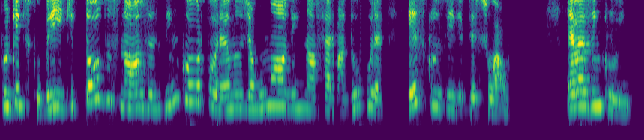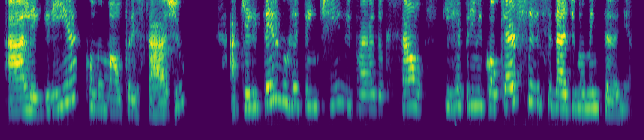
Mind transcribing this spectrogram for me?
porque descobri que todos nós as incorporamos de algum modo em nossa armadura exclusiva e pessoal. Elas incluem a alegria como mau presságio, aquele termo repentino e paradoxal que reprime qualquer felicidade momentânea,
